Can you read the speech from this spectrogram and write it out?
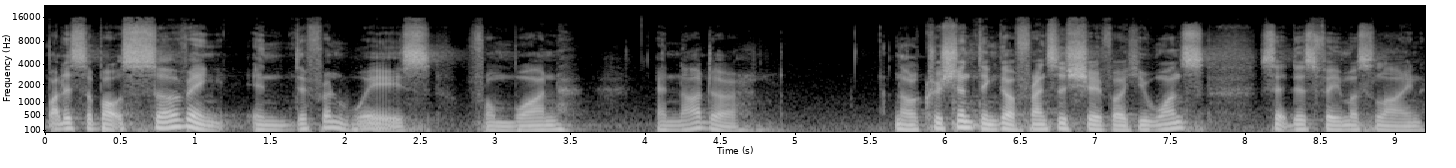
but it's about serving in different ways from one another. Now, a Christian thinker, Francis Schaeffer, he once said this famous line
